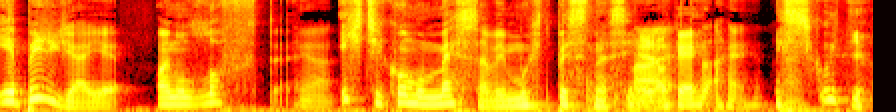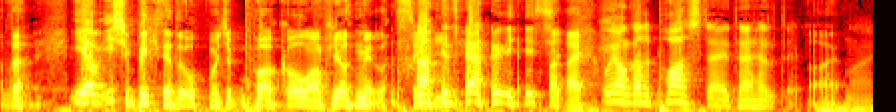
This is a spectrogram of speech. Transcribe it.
Jeg byrja i en loft. Yeah. Ikke kom og messa vi mot business her, ok? Nei, nei. Jeg skuit jo det. Jeg har ikke bygd det opp på å gå an fjallmiddag. Nei, det har vi ikke. Og jeg har ikke påstå det til helt. Nei. nei.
